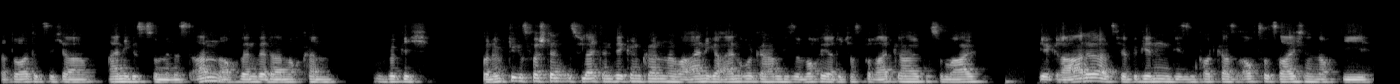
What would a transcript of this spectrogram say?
Da deutet sich ja einiges zumindest an, auch wenn wir da noch kein wirklich vernünftiges Verständnis vielleicht entwickeln können. Aber einige Eindrücke haben diese Woche ja durchaus bereitgehalten, zumal wir gerade, als wir beginnen, diesen Podcast aufzuzeichnen, noch die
